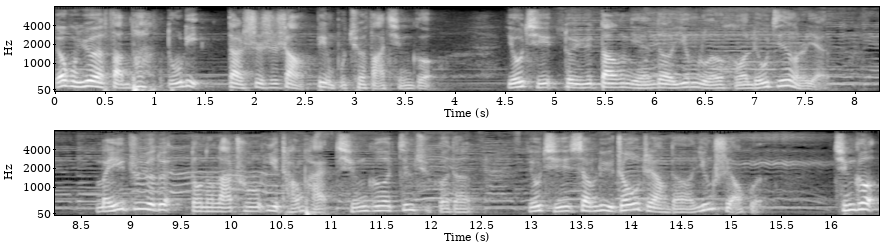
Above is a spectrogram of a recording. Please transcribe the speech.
摇滚乐反叛独立，但事实上并不缺乏情歌，尤其对于当年的英伦和流金而言，每一支乐队都能拉出一长排情歌金曲歌单，尤其像绿洲这样的英式摇滚，情歌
